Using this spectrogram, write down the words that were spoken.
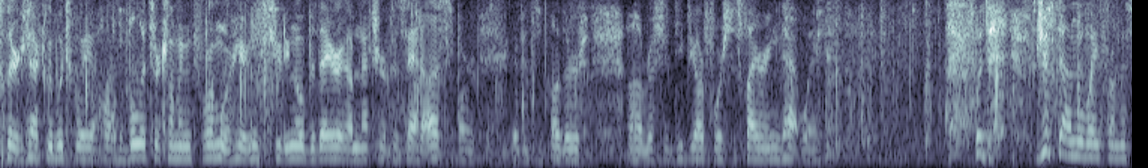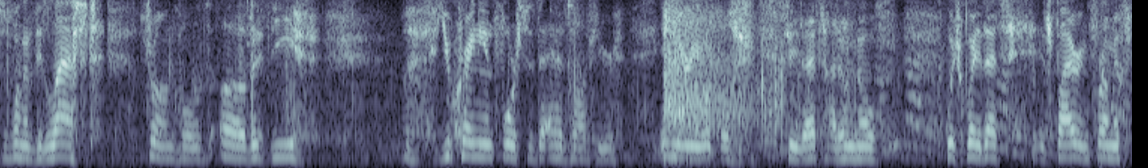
Clear exactly which way all the bullets are coming from. We're hearing shooting over there. I'm not sure if it's at us or if it's other uh, Russian DPR forces firing that way. But just down the way from us is one of the last strongholds of the uh, Ukrainian forces, the Azov here in Mariupol. See, that's, I don't know which way that is firing from. If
